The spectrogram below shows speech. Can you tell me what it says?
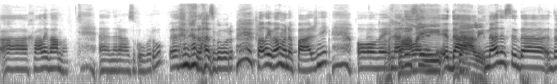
a hvala i vama e, na razgovoru. na razgovoru. Hvala i vama na pažnji. Ove, ovaj, nadam hvala se, i da, Gali. Nadam se da, da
